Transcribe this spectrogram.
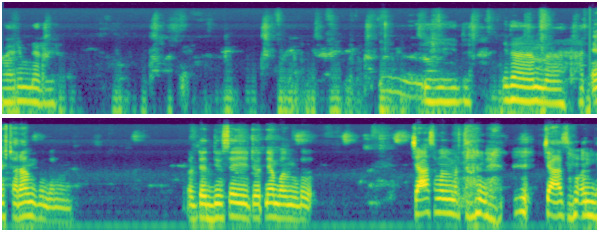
ಭಾರಿ ಮಾಡ್ಯಾರ್ರಿ ಇದು ಇದು ನಮ್ಮ ಎಷ್ಟು ಆರಾಮ್ ಕುಂತ ನೋಡಿ ಒಟ್ಟು ದಿವಸ ಇಟ್ಟೊತ್ನ್ಯಾಗ ಬಂದ್ಬಿಡು. ಚಾ ಸಂಬಂಧ ಬರ್ತಾನೆ ಚಾ ಸಂಬಂಧ.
